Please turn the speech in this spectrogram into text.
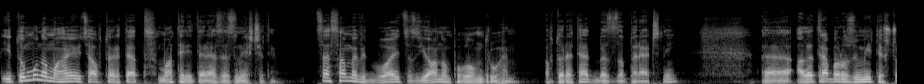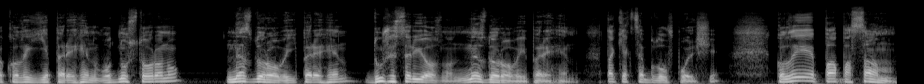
І тому намагаються авторитет матері Терези знищити. Це саме відбувається з Йоанном Павлом II. Авторитет беззаперечний. Е, але треба розуміти, що коли є перегин в одну сторону, нездоровий перегин, дуже серйозно нездоровий перегин, так як це було в Польщі, коли папа сам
